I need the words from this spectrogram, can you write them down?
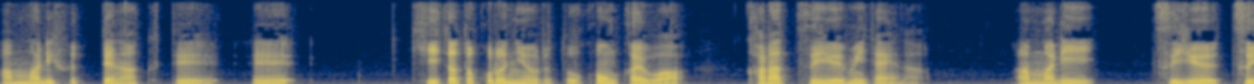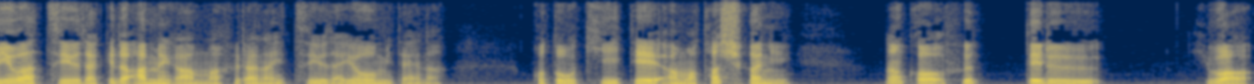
あ、あんまり降ってなくて、で、聞いたところによると、今回は空梅雨みたいな、あんまり梅雨、梅雨は梅雨だけど雨があんま降らない梅雨だよ、みたいなことを聞いて、あ、まあ確かになんか降ってる日は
